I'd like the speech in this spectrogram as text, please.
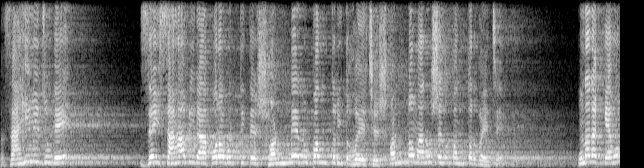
জাহিলি যুগে যেই সাহাবিরা পরবর্তীতে স্বর্ণে রূপান্তরিত হয়েছে, স্বর্ণ মানুষে রূপান্তর হয়েছে ওনারা কেমন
